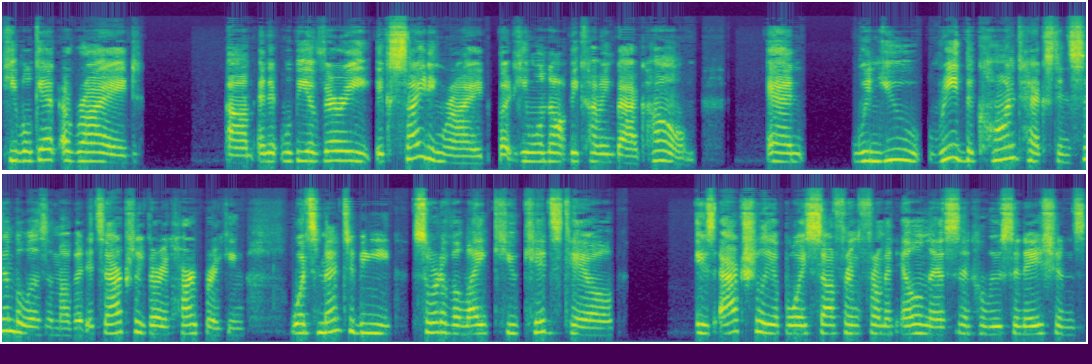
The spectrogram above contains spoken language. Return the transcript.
He will get a ride um, and it will be a very exciting ride, but he will not be coming back home. And when you read the context and symbolism of it, it's actually very heartbreaking. What's meant to be sort of a light, cute kid's tale is actually a boy suffering from an illness and hallucinations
